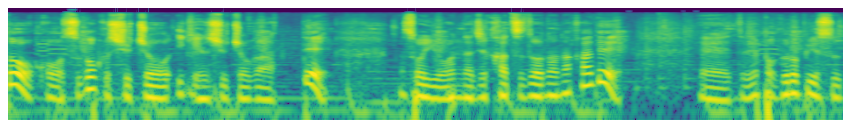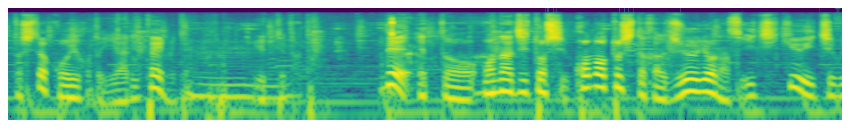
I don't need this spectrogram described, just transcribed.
とこうすごく主張意見主張があってそういう同じ活動の中で、えっとやっぱグロピウスとしてはこういうことをやりたいみたいなことを言ってたと。で、えっと、同じ年、この年だから重要なんです。1915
